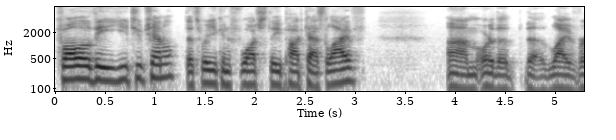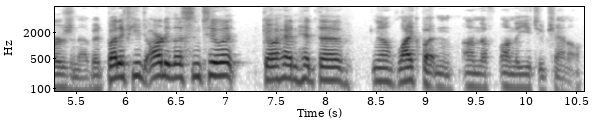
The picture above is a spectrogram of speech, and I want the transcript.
follow the YouTube channel. That's where you can watch the podcast live, um, or the the live version of it. But if you'd already listened to it, go ahead and hit the you know like button on the on the YouTube channel.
